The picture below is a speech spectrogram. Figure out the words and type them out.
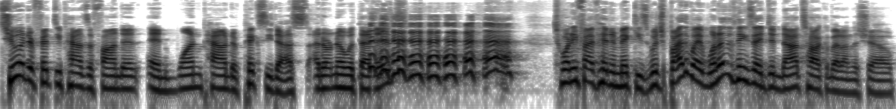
two hundred fifty pounds of fondant, and one pound of pixie dust. I don't know what that is. 25 hidden Mickeys, which by the way, one of the things I did not talk about on the show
